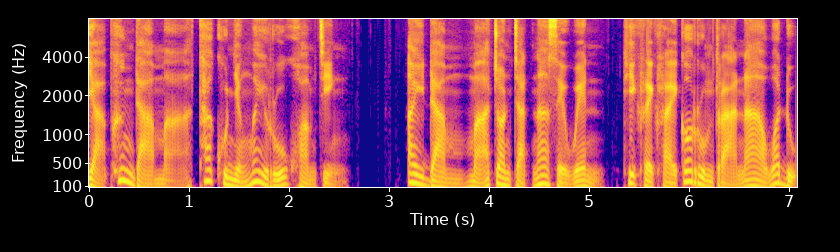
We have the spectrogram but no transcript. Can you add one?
อย่าเพิ่งด่าหมาถ้าคุณยังไม่รู้ความจริง ไอ้ดำหมาจรจัดหน้าเซเว่นที่ใครๆก็รุมตราหน้าว่าดุ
